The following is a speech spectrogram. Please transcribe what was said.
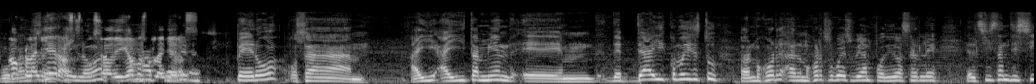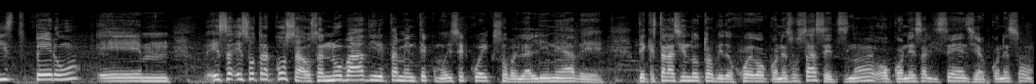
No, playeras. Halo, O sea, digamos playeras. pero, o sea, ahí, ahí también, eh, de, de ahí, como dices tú, a lo mejor, a lo mejor estos güeyes hubieran podido hacerle el cease and desist, pero eh, es, es otra cosa, o sea, no va directamente, como dice Quake, sobre la línea de, de que están haciendo otro videojuego con esos assets, ¿no? O con esa licencia, o con eso.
